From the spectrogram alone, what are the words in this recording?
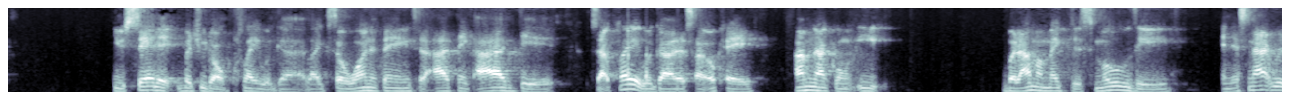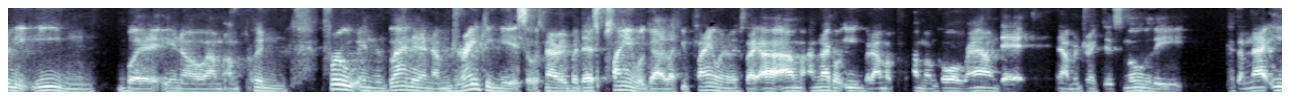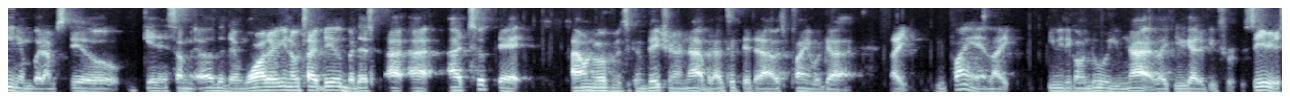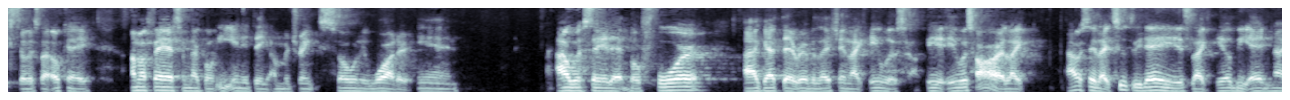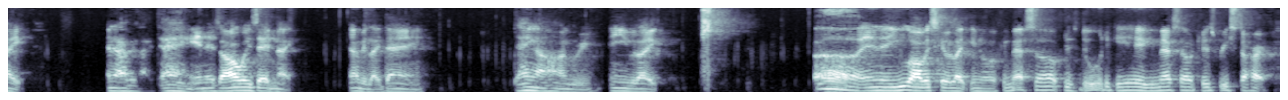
you said it, but you don't play with God. Like so, one of the things that I think I did was I played with God. It's like okay, I'm not gonna eat, but I'm gonna make this smoothie, and it's not really eating but you know I'm, I'm putting fruit in the blender and I'm drinking it, so it's not. Really, but that's playing with God. Like you playing with him. It's like I, am I'm, I'm not gonna eat, but I'm a, I'm gonna go around that and I'm gonna drink this smoothie because I'm not eating, but I'm still getting something other than water, you know, type deal. But that's I I, I took that. I don't know if it was a conviction or not, but I took that that I was playing with God. Like you're playing, like you either gonna do it, or you not. Like you got to be serious. So it's like okay, I'm a fast. I'm not gonna eat anything. I'm gonna drink solely water and I would say that before I got that revelation, like it was it, it was hard. Like I would say like two, three days, like it'll be at night. And I'll be like, dang, and it's always at night. And I'll be like, dang, dang, I'm hungry. And you like, uh, and then you always hear like, you know, if you mess up, just do it again. You mess up, just restart.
